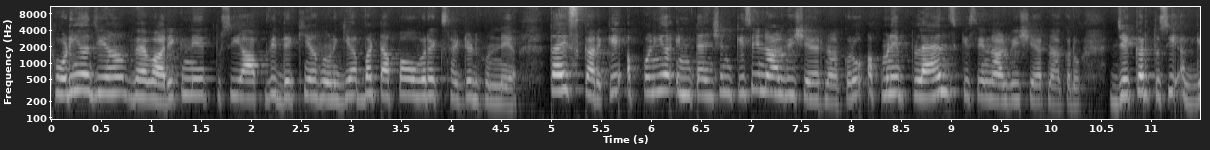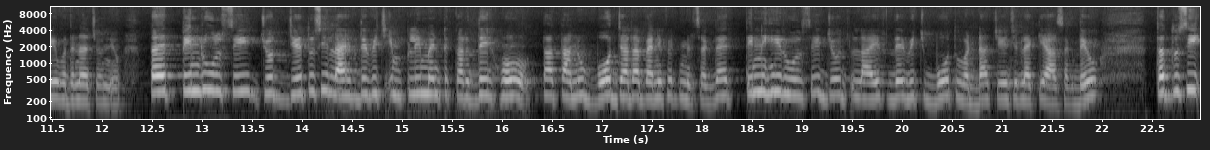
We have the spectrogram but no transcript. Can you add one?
ਥੋੜੀਆਂ ਜਿਹੀਆਂ ਵਿਵਹਾਰਿਕ ਨੇ, ਤੁਸੀਂ ਆਪ ਵੀ ਦੇਖੀਆਂ ਹੋਣਗੀਆਂ ਬਟ ਆਪਾਂ ਓਵਰ ਐਕਸਾਈਟਿਡ ਹੁੰਨੇ ਆ। ਤਾਂ ਇਸ ਕਰਕੇ ਆਪਣੀਆਂ ਇੰਟੈਂਸ਼ਨ ਕਿਸੇ ਨਾਲ ਵੀ ਸ਼ੇਅਰ ਨਾ ਕਰੋ, ਆਪਣੇ ਪਲਾਨਸ ਕਿਸੇ ਨਾਲ ਵੀ ਸ਼ੇਅਰ ਨਾ ਕਰੋ, ਜੇਕਰ ਤੁਸੀਂ ਅੱਗੇ ਵਧਣਾ ਚਾਹੁੰਦੇ ਹੋ। ਤਾਂ ਇਹ ਤਿੰਨ ਰੂਲ ਸੀ, ਜੋ ਜੇ ਤੁਸੀਂ ਲਾਈਫ ਦੇ ਵਿੱਚ ਇੰਪਲੀਮੈਂਟ ਕਰਦੇ ਹੋ, ਤਾਂ ਤੁਹਾਨੂੰ ਬਹੁਤ ਜ਼ਿਆਦਾ ਬੈਨੀਫਿਟ ਮਿਲ ਸਕਦਾ ਹੈ। ਤਿੰਨ ਹੀ ਰੂਲ ਸੀ, ਜੋ ਲਾਈਫ ਦੇ ਵਿੱਚ ਬਹੁਤ ਵੱਡਾ ਚੇਂਜ ਲੈ ਕੇ ਆ ਸਕਦੇ ਹੋ। ਤਾਂ ਤੁਸੀਂ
